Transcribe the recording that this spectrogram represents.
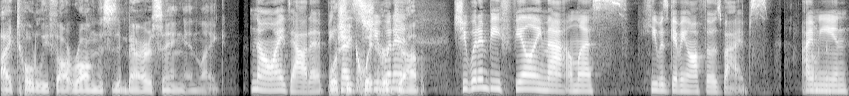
I totally thought wrong. This is embarrassing, and like, No, I doubt it. will Because she quit her wouldn't, job? She wouldn't be feeling that unless he was giving off those vibes. I mean,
